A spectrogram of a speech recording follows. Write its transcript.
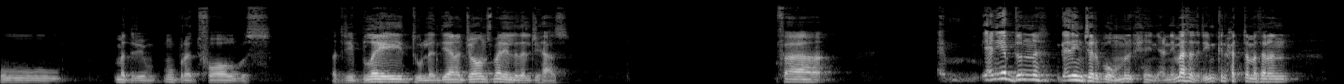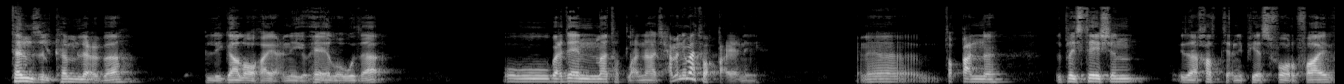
وما أدري مو ب Redfall بس. ما أدري Blade ولا Indiana Jones ما لي إلا ذا الجهاز. ف يعني يبدو إنه قاعدين يجربون من الحين. يعني ما تدري يمكن حتى مثلا تنزل كم لعبة اللي قالوها يعني Halo وذا. وبعدين ما تطلع ناجحة ماني ما أتوقع يعني. يعني أتوقع انه البلاي ستيشن إذا أخذت يعني PS 4 و5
